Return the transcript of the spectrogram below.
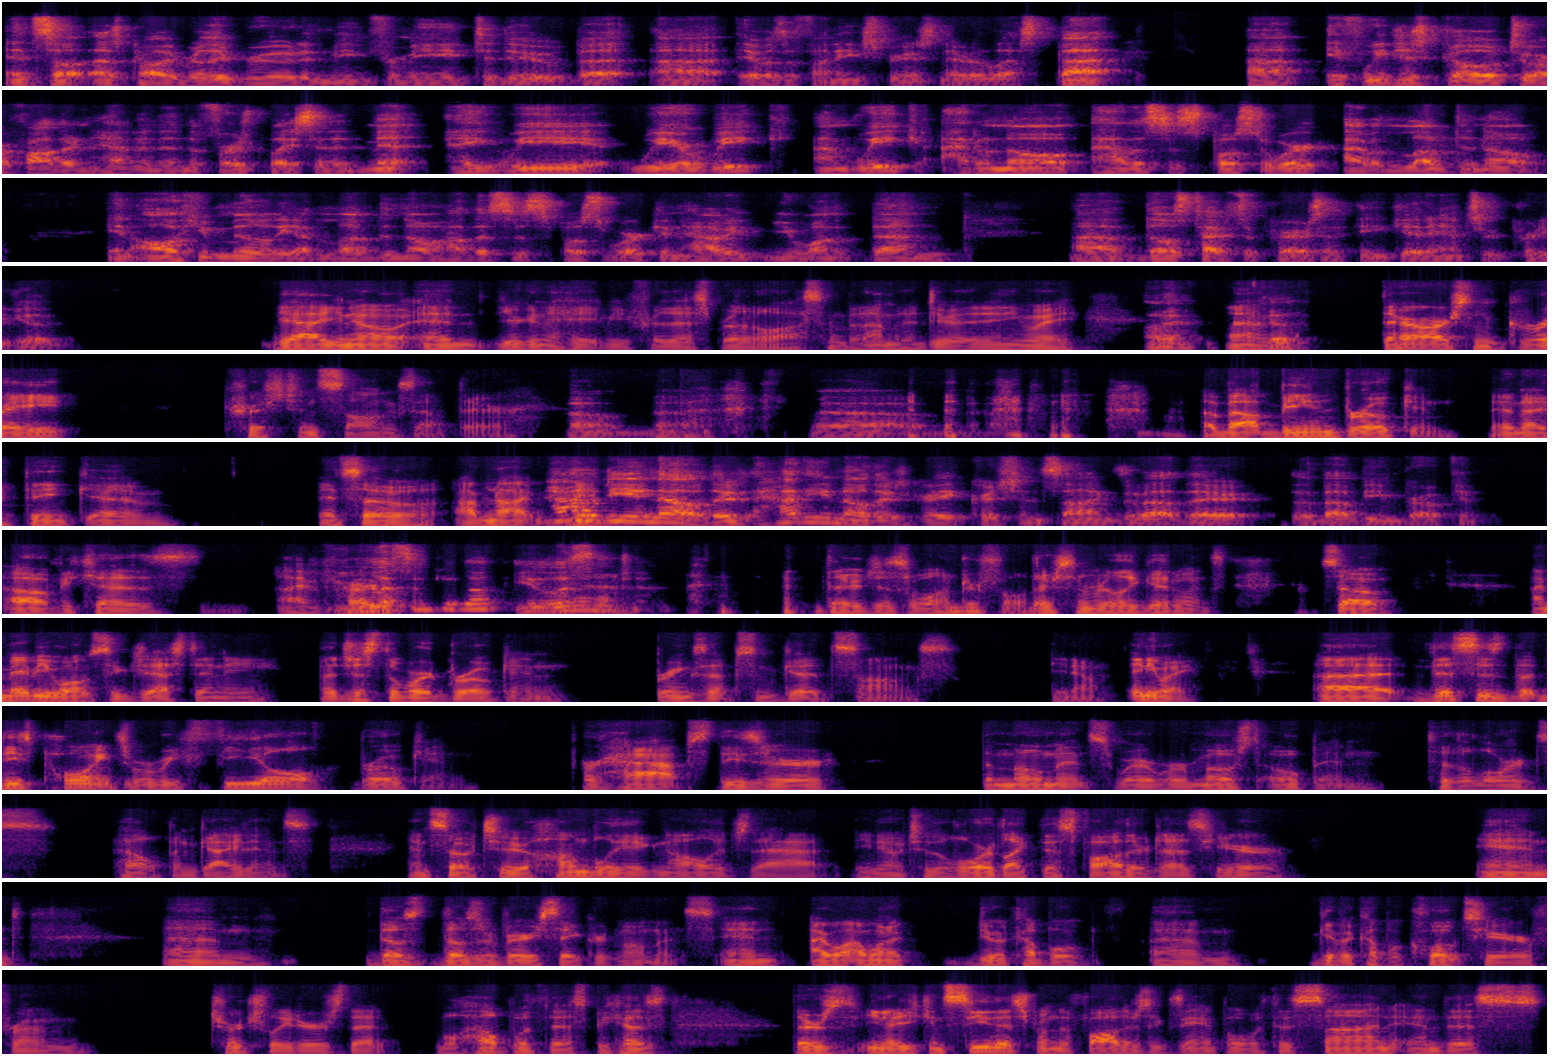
And so that's probably really rude and mean for me to do but uh, it was a funny experience nevertheless. But uh, if we just go to our father in heaven in the first place and admit hey we we are weak. I'm weak. I don't know how this is supposed to work. I would love to know. In all humility i'd love to know how this is supposed to work and how you want it done. Uh, those types of prayers i think get answered pretty good yeah, you know, and you're gonna hate me for this, brother Lawson, but I'm gonna do it anyway. Okay. Um, good. There are some great Christian songs out there oh, no. about, oh, no. about being broken, and I think, um, and so I'm not. How maybe, do you know? There's how do you know there's great Christian songs about there about being broken? Oh, because I've heard. You listen them. to them. You listen yeah. to. Them? They're just wonderful. There's some really good ones. So I maybe won't suggest any, but just the word broken brings up some good songs, you know. Anyway, uh, this is the these points where we feel broken. Perhaps these are the moments where we're most open to the Lord's help and guidance. And so to humbly acknowledge that, you know, to the Lord like this father does here. And um those those are very sacred moments. And I, I want to do a couple um give a couple quotes here from church leaders that will help with this because there's you know you can see this from the father's example with his son and this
